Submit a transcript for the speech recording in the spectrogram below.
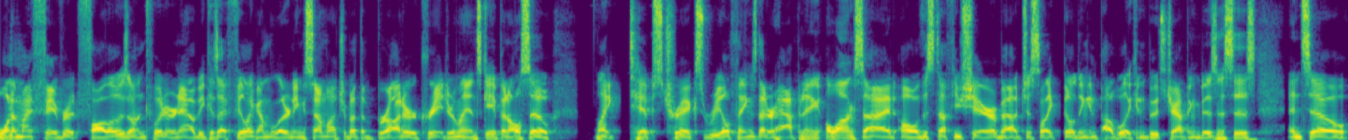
one of my favorite follows on Twitter now because I feel like I'm learning so much about the broader creator landscape and also like tips, tricks, real things that are happening alongside all of the stuff you share about just like building in public and bootstrapping businesses. And so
